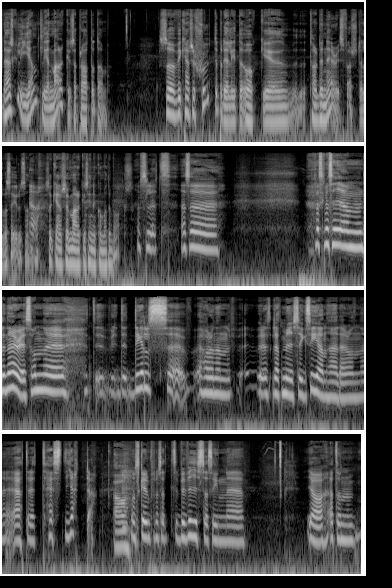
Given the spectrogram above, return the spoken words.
Det här skulle egentligen Marcus ha pratat om. Så vi kanske skjuter på det lite och eh, tar Daenerys först, eller vad säger du Sandra? Ja. Så kanske Marcus hinner komma tillbaks. Absolut. Alltså vad ska man säga om Daenerys? Hon eh, dels eh, har hon en rätt, rätt mysig scen här där hon eh, äter ett hästhjärta. Ja, Hon ska på något sätt bevisa sin eh, Ja, att hon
